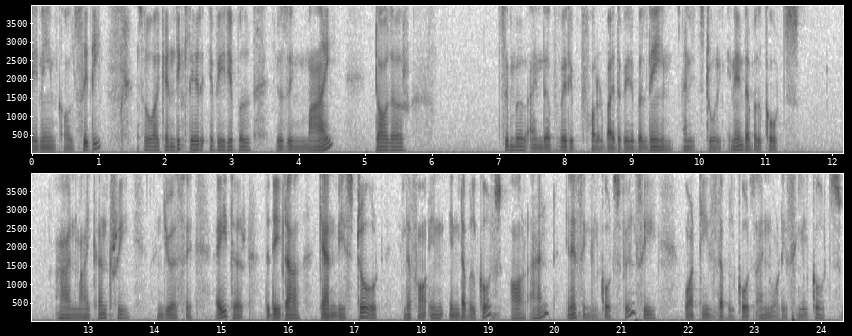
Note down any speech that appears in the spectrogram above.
a name called city. So I can declare a variable using my dollar symbol and the variable followed by the variable name and it's storing in a double quotes. And my country and USA either the data can be stored in the in in double quotes or and in a single quotes. We'll see what is double quotes and what is single quotes.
